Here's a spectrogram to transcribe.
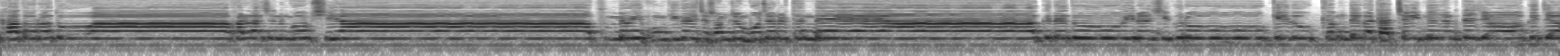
아, 가더라도 아, 갈라지는 거 없이 아, 분명히 공기가 이제 점점 모자랄 텐데 아, 그래도 이런 식으로 계속 경대가 닫혀 있는 상태죠, 그죠?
